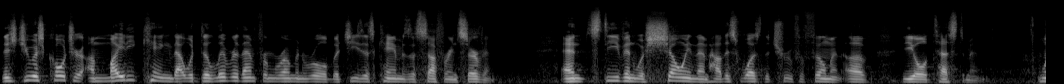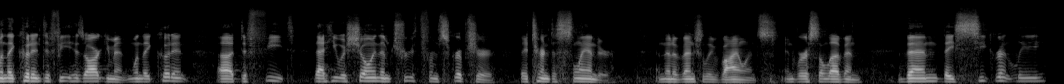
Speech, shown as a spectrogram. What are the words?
this Jewish culture a mighty king that would deliver them from Roman rule, but Jesus came as a suffering servant. And Stephen was showing them how this was the true fulfillment of the Old Testament when they couldn't defeat his argument, when they couldn't uh, defeat that he was showing them truth from Scripture, they turned to slander and then eventually violence. In verse 11, then they secretly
